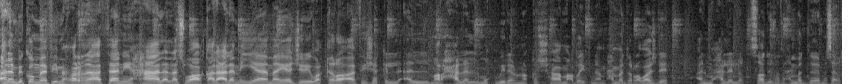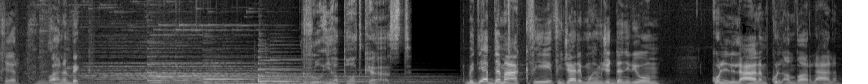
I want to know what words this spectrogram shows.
أهلا بكم في محورنا الثاني حال الأسواق العالمية ما يجري وقراءة في شكل المرحلة المقبلة. نناقشها مع ضيفنا محمد الرواجده المحلل الاقتصادي. أستاذ محمد مساء الخير واهلا بك. رؤيا بودكاست. بدي أبدأ معك في في جانب مهم جدا اليوم. كل العالم كل أنظار العالم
